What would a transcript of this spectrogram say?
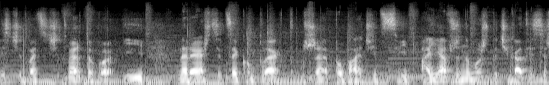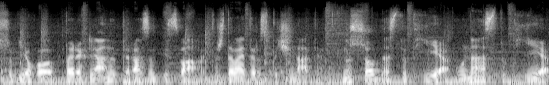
2024-го, і нарешті цей комплект вже побачить світ. А я вже не можу дочекатися, щоб його переглянути разом із вами. Тож давайте розпочинати. Ну що в нас тут є? У нас тут є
